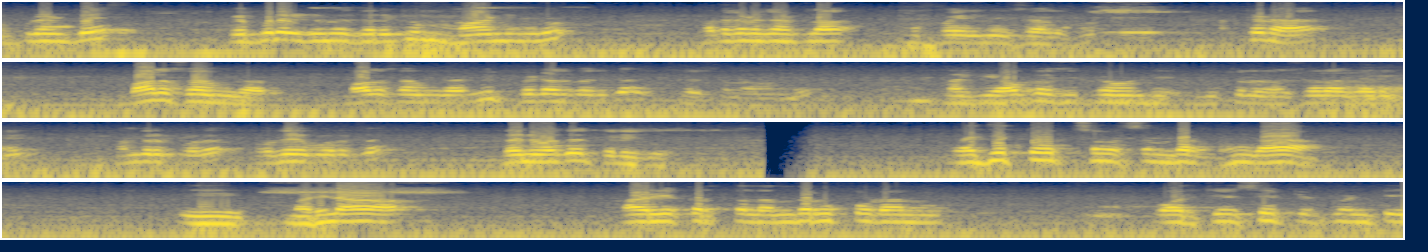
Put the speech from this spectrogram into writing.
ఎప్పుడంటే ఫిబ్రవరి ఎనిమిదో తారీఖు మార్నింగ్ పదకొండు గంటల ముప్పై ఐదు నిమిషాలకు అక్కడ బాలస్వామి గారు బాలస్వామి గారిని పీఠాధిపతిగా చేస్తున్నామండి. నాకు ఈ అవకాశం ఇచ్చినటువంటి మిత్రులు నరసరావు గారికి అందరికి కూడా హృదయపూర్వక ధన్యవాదాలు తెలియజేస్తున్నాను. రజతోత్సవ సందర్భంగా ఈ మహిళా కార్యకర్తలందరూ కూడాను వారు చేసేటటువంటి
